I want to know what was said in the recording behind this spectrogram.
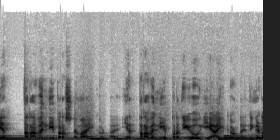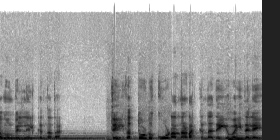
എത്ര വലിയ പ്രശ്നമായിക്കോട്ടെ? എത്ര വലിയ പ്രതിയോഗി ആയിക്കോട്ടെ നിങ്ങളുടെ മുമ്പിൽ നിൽക്കുന്നത്? ദൈവത്തോട് കൂടെ നടക്കുന്ന ദൈവവൈതലെ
